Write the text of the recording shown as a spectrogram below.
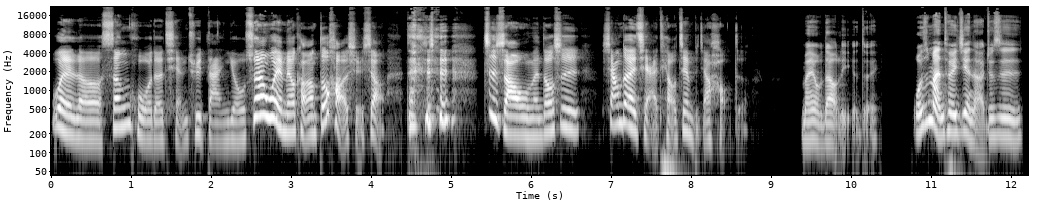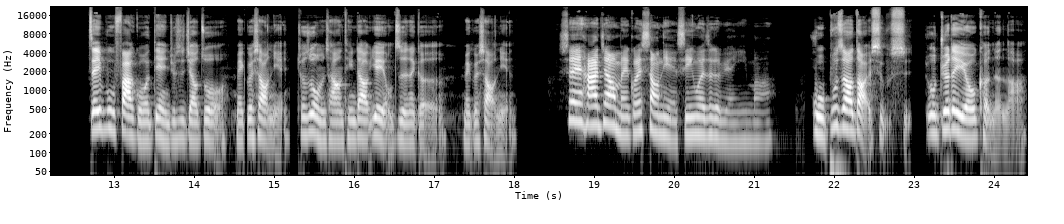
为了生活的钱去担忧。虽然我也没有考上多好的学校，但是至少我们都是相对起来条件比较好的。蛮有道理的，对，我是蛮推荐的啊，就是这一部法国电影，就是叫做《玫瑰少年》，就是我们常常听到叶永志的那个《玫瑰少年》，所以他叫《玫瑰少年》也是因为这个原因吗？我不知道到底是不是，我觉得也有可能啦。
